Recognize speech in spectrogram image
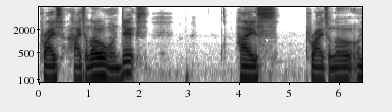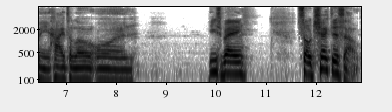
price high to low on Dix, highest price to low. I mean, high to low on East Bay. So check this out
